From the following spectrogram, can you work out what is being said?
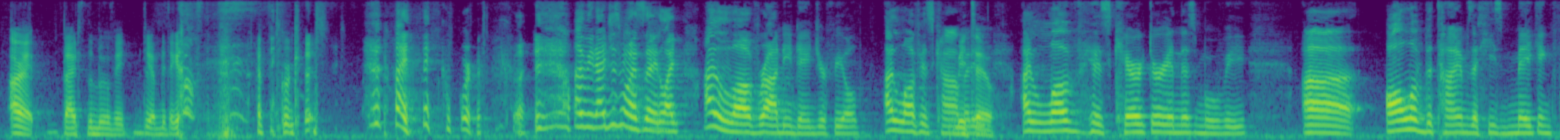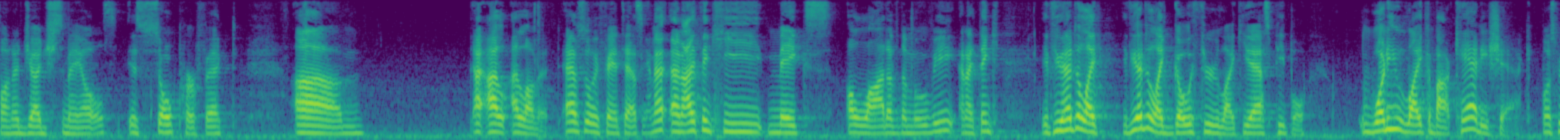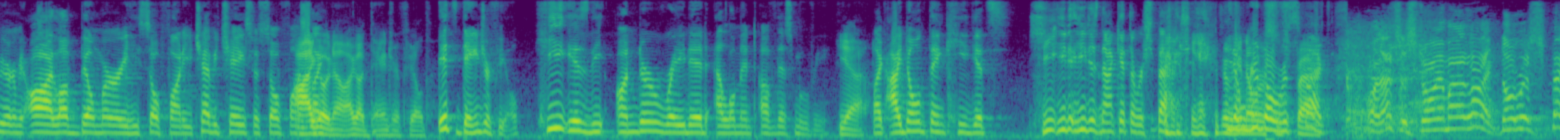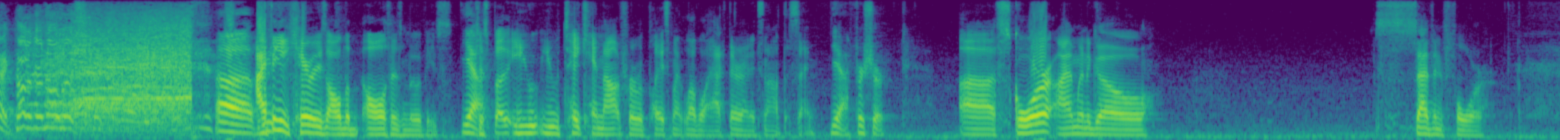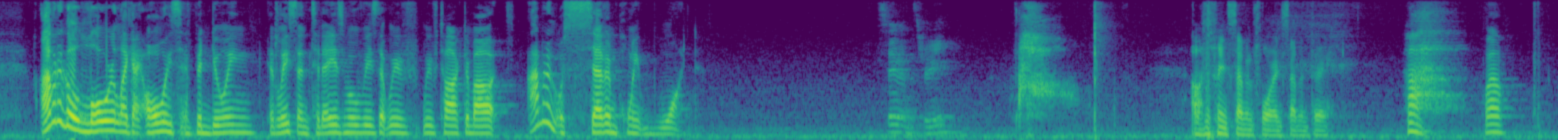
all right, back to the movie. Do you have anything else? I think we're good. I think we're good. I mean, I just want to say, like, I love Rodney Dangerfield. I love his comedy. Me too. I love his character in this movie. Uh, all of the times that he's making fun of Judge Smails is so perfect. Um, I, I, I love it. Absolutely fantastic. And I, and I think he makes a lot of the movie. And I think if you had to like, if you had to like go through, like, you ask people, what do you like about Caddyshack? Most people are gonna be, oh, I love Bill Murray. He's so funny. Chevy Chase was so funny. I Like, go no. I got Dangerfield. It's Dangerfield. He is the underrated element of this movie. Yeah. Like I don't think he gets he, he, he does not get the respect. he, doesn't don't get get no no respect. respect. Well, that's the story of my life. No respect. How to get no respect? Uh, I think he carries all the all of his movies. Yeah. Just but you you take him out for a replacement level actor and it's not the same. Yeah, for sure. Uh, score, I'm gonna go seven four. I'm gonna go lower, like I always have been doing, at least in today's movies that we've we've talked about. I'm gonna go seven point one. Seven three. I was between seven four and seven three. Ah, Well,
